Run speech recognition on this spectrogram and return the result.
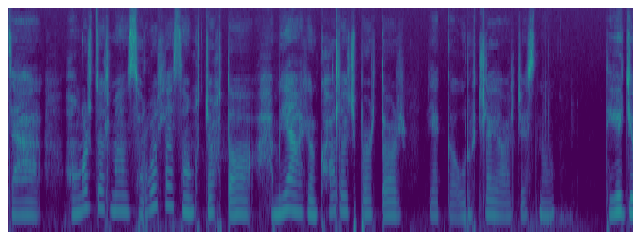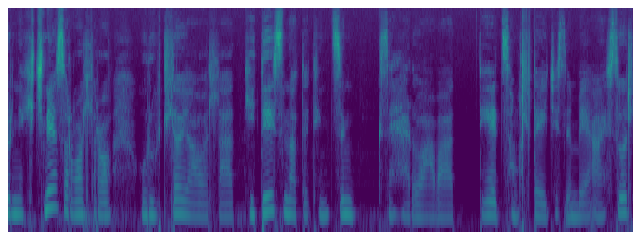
За, хонгор зул маань сургуулаа сонгож явахдаа хамгийн анхны college board-оор яг өргөдлөө явуулж байсан уу? Тэгээд юу нэг хичнээн сургууль руу өргөдлөө явуулаад хідээс нь одоо тэнцэн гэсэн хариу аваад тэгээд сонголтоо хийжсэн бэ. А эсвэл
